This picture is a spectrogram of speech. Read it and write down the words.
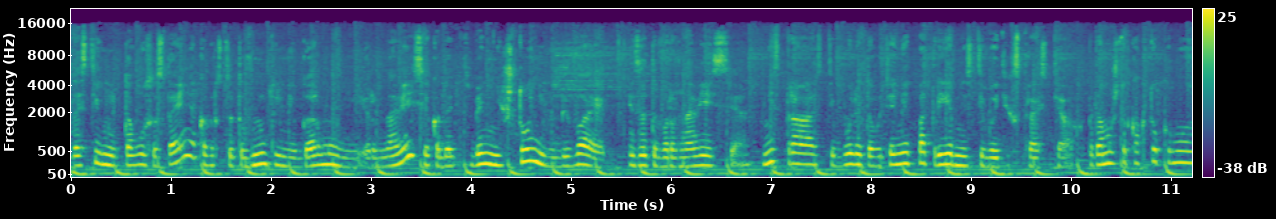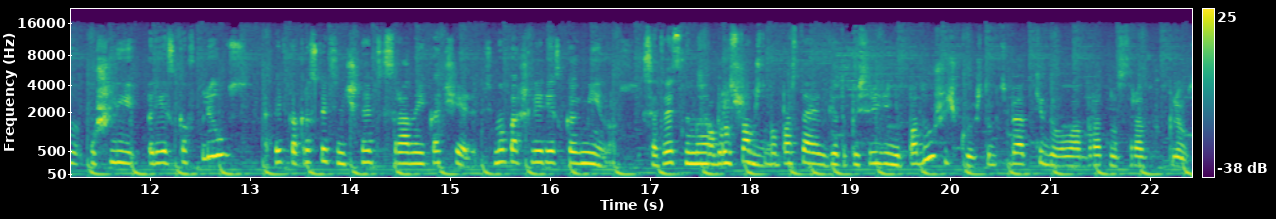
достигнуть того состояния, как раз это внутренней гармонии и равновесия, когда тебя ничто не выбивает из этого равновесия. Ни страсти, более того, у тебя нет потребности в этих страстях. Потому что как только мы ушли резко в плюс, опять как раз эти начинаются сраные качели. То есть мы пошли резко в минус. Соответственно, мы Вопрос в том, чтобы поставить где-то посередине подушечку, и чтобы тебя откидывало обратно сразу в плюс.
